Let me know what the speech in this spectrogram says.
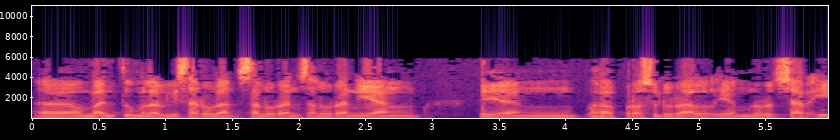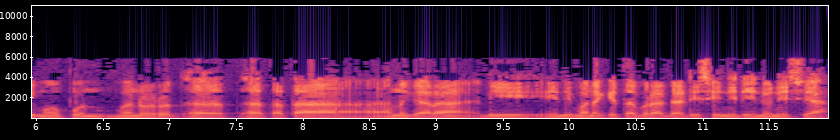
uh, membantu melalui saluran-saluran yang yang uh, prosedural ya menurut syar'i maupun menurut uh, tata negara di di mana kita berada di sini di Indonesia.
